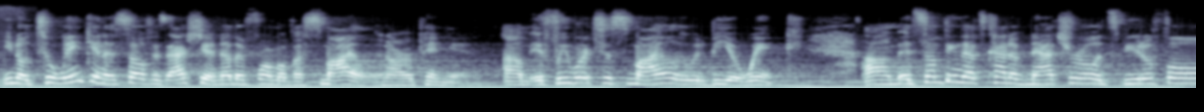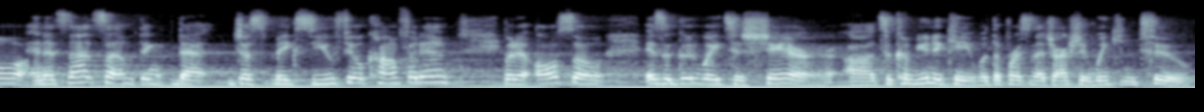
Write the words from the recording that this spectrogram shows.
you know, to wink in itself is actually another form of a smile, in our opinion. Um, if we were to smile, it would be a wink. Um, it's something that's kind of natural, it's beautiful, and it's not something that just makes you feel confident, but it also is a good way to share, uh, to communicate with the person that you're actually winking to.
